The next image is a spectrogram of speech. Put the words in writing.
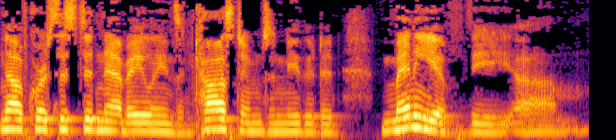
Now, of course, this didn't have aliens in costumes, and neither did many of the um,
